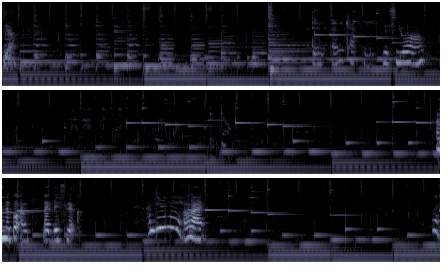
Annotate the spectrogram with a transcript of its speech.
Yeah. I'm doing it very carefully. Yes, you are. And the bottom, like this, look. It. Alright. Hmm. What?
